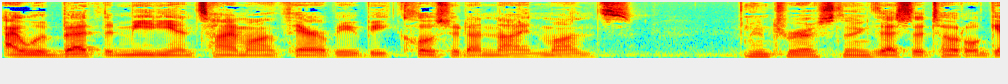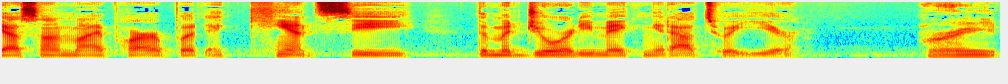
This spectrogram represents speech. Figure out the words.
I would bet the median time on therapy would be closer to nine months. Interesting. That's a total guess on my part, but I can't see the majority making it out to a year. Right.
